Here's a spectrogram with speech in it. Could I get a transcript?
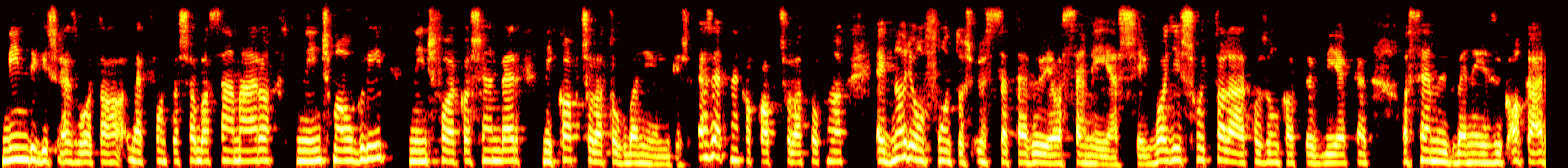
Mindig is ez volt a legfontosabb a számára, nincs maugli, nincs farkas ember, mi kapcsolatokban élünk. És ezeknek a kapcsolatoknak egy nagyon fontos összetevője a személyesség, vagyis, hogy találkozunk a többiekkel, a szemükben nézzük, akár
